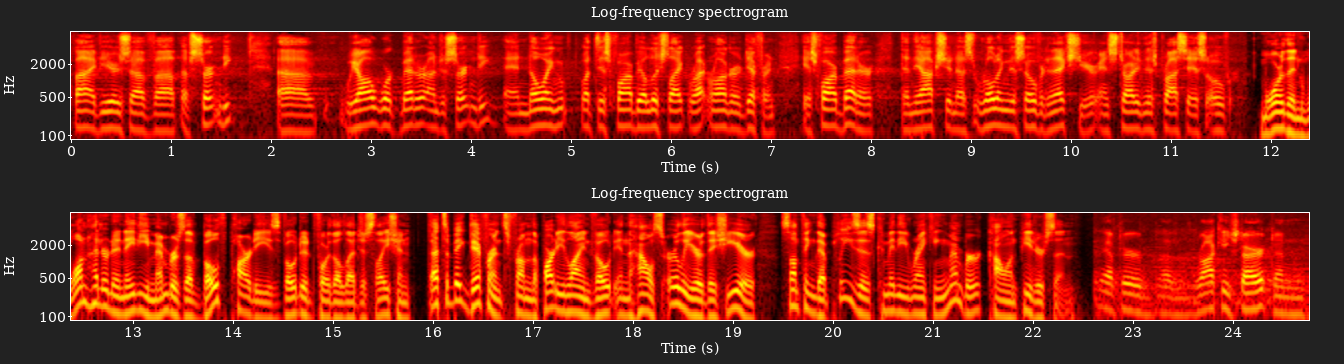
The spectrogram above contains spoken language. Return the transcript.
five years of, uh, of certainty. Uh, we all work better under certainty, and knowing what this farm bill looks like, right, wrong, or different, is far better than the option of rolling this over to next year and starting this process over. More than 180 members of both parties voted for the legislation. That's a big difference from the party line vote in the House earlier this year, something that pleases committee ranking member Collin Peterson. After a rocky start, and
